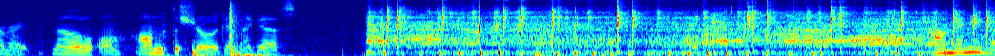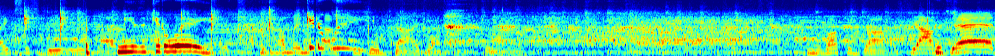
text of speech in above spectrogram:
Alright, now uh, on with the show again, I guess. How many likes this video gets? I need to get away. likes- how many Get away. people died watching this video. I'm about to die. Yeah, I'm dead.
